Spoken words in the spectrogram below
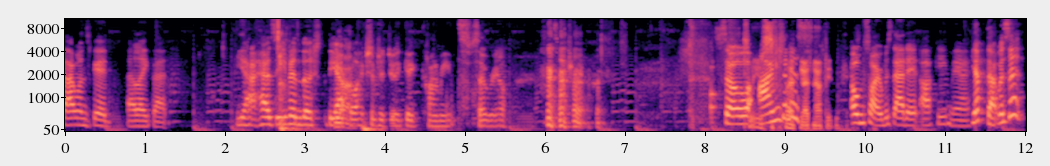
That one's good. I like that. Yeah, has even the the Yeah. afterlife shifted to a gig economy? It's so real. So Please I'm gonna. let that s- not be the Oh, I'm sorry. Was that it, Aki? May I? Yep, that was it.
